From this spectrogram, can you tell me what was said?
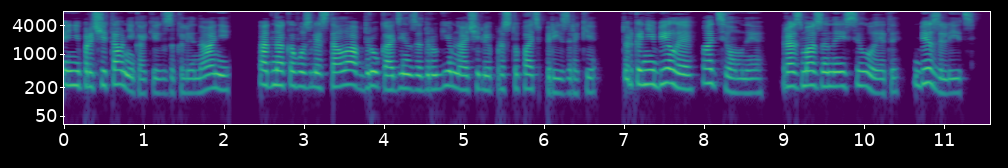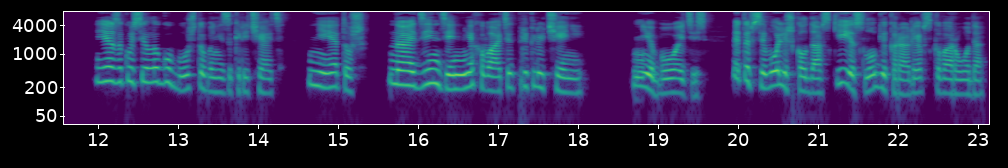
и не прочитал никаких заклинаний, однако возле стола вдруг один за другим начали проступать призраки, только не белые, а темные, размазанные силуэты, без лиц. Я закусила губу, чтобы не закричать. Нет уж, на один день мне хватит приключений. Не бойтесь, это всего лишь колдовские слуги королевского рода.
